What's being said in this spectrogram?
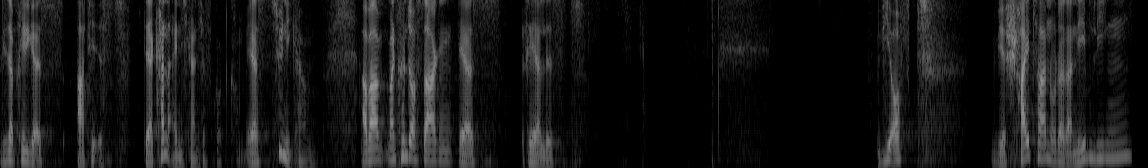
dieser Prediger ist Atheist. Der kann eigentlich gar nicht auf Gott kommen. Er ist Zyniker. Aber man könnte auch sagen, er ist Realist. Wie oft wir scheitern oder daneben liegen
